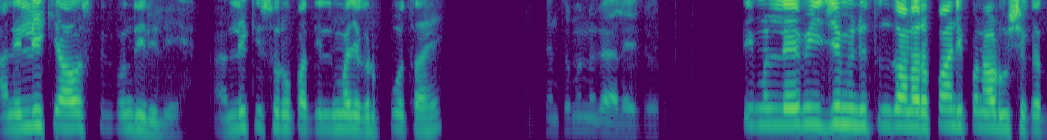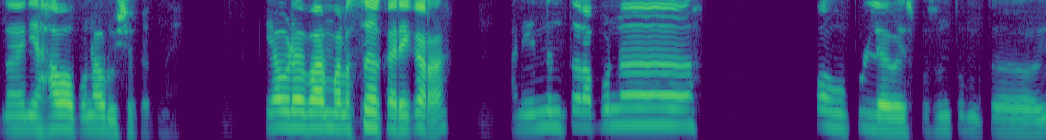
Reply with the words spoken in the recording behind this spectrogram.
आणि लेखी अवस्थेत पण दिलेली आहे. आणि लेखी स्वरूपातील माझ्याकडे पोच आहे. त्यांचं म्हणणं काय आलं? ती म्हणले मी जमिनीतून जाणारं पाणी पण अडवू शकत नाही आणि हवा पण अडवू शकत नाही. एवढ्या बार मला सहकार्य करा आणि नंतर आपण पाहू पुढल्या वेळेसपासून तुमचं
